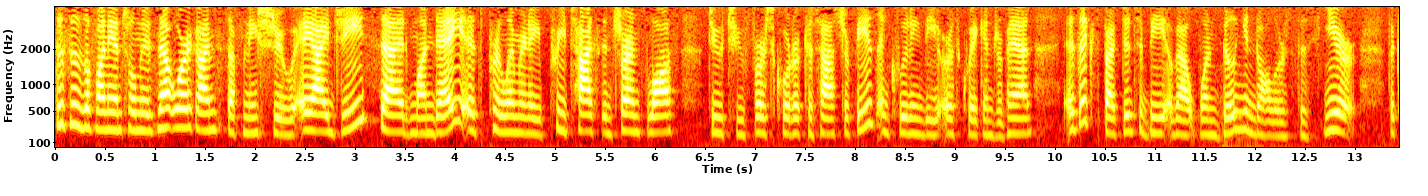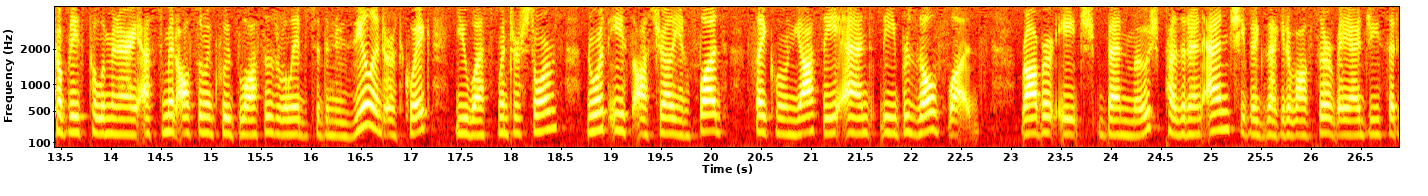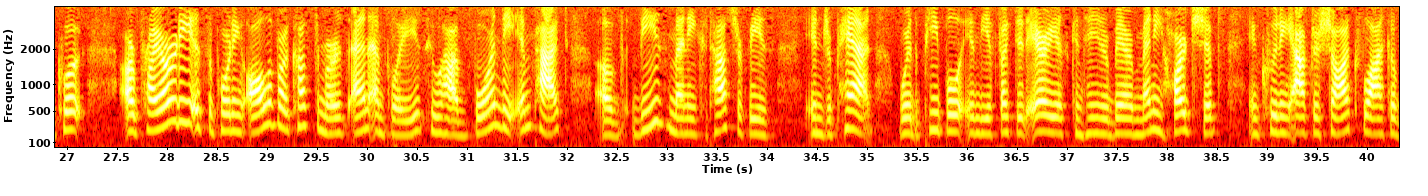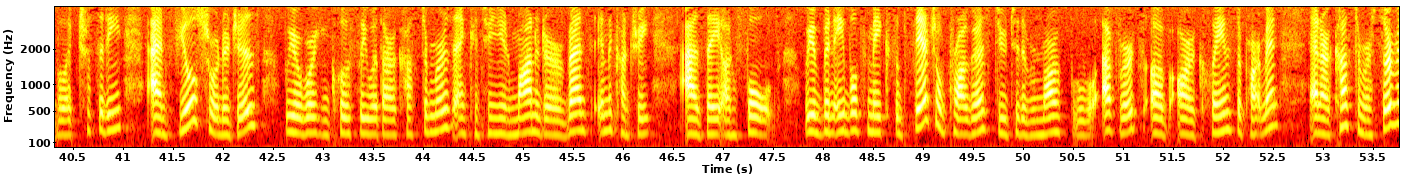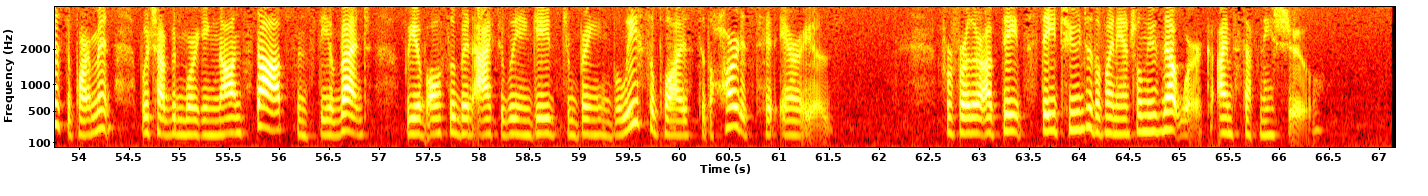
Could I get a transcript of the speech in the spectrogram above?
This is the Financial News Network. I'm Stephanie Shu. AIG said Monday its preliminary pre tax insurance loss due to first quarter catastrophes, including the earthquake in Japan, is expected to be about $1 billion this year. The company's preliminary estimate also includes losses related to the New Zealand earthquake, U.S. winter storms, Northeast Australian floods, Cyclone Yasi, and the Brazil floods. Robert H. Ben Benmosche, President and Chief Executive Officer of AIG, said, quote, our priority is supporting all of our customers and employees who have borne the impact of these many catastrophes in Japan, where the people in the affected areas continue to bear many hardships, including aftershocks, lack of electricity, and fuel shortages. We are working closely with our customers and continue to monitor events in the country as they unfold. We have been able to make substantial progress due to the remarkable efforts of our claims department and our customer service department, which have been working nonstop since the event. We have also been actively engaged in bringing relief supplies to the hardest hit areas. For further updates, stay tuned to the Financial News Network. I'm Stephanie Shu.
